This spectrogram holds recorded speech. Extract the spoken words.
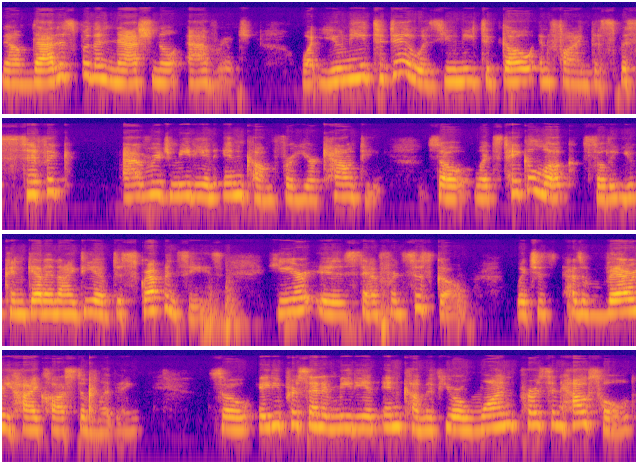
Now that is for the national average. What you need to do is you need to go and find the specific average median income for your county. So let's take a look so that you can get an idea of discrepancies. Here is San Francisco, which is, has a very high cost of living. So 80% of median income, if you're a one person household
